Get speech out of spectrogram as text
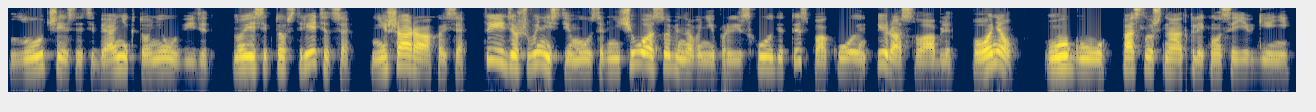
Лучше, если тебя никто не увидит. Но если кто встретится, не шарахайся. Ты идешь вынести мусор, ничего особенного не происходит, ты спокоен и расслаблен. Понял?» «Угу», – послушно откликнулся Евгений.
